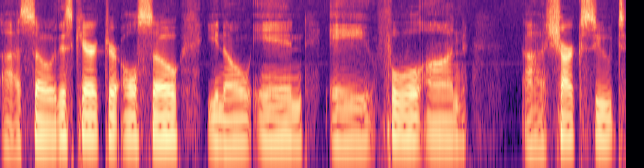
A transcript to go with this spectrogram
Uh, so this character also, you know, in a full on uh, shark suit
